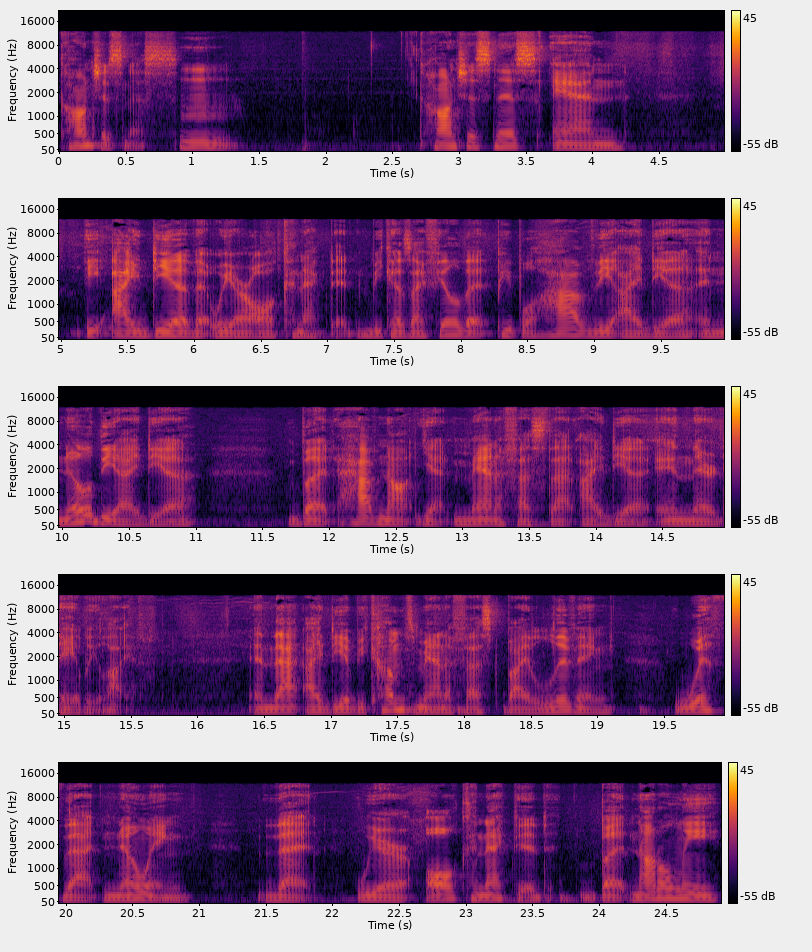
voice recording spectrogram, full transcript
Consciousness. Mm. Consciousness and the idea that we are all connected because I feel that people have the idea and know the idea but have not yet manifest that idea in their daily life. And that idea becomes manifest by living with that knowing that we are all connected, but not only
